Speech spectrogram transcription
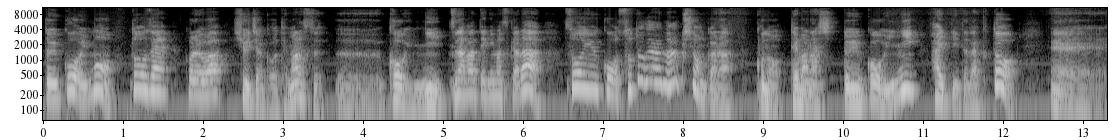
という行為も当然これは執着を手放す行為につながっていきますからそういうこう外側のアクションからこの手放しという行為に入っていただくと、え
